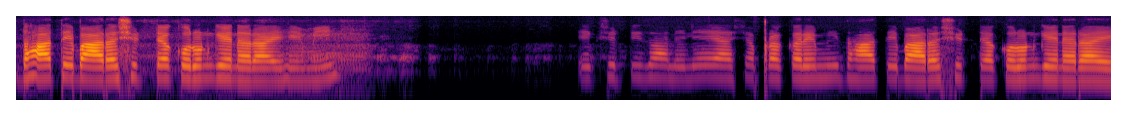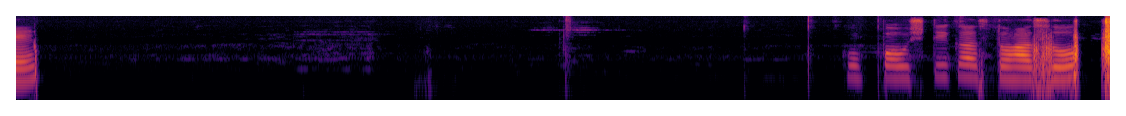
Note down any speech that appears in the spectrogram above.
दहा ते बारा शिट्ट्या करून घेणार आहे मी. एक शिट्टी झालेली आहे. अशा प्रकारे मी दहा ते बारा शिट्ट्या करून घेणार आहे. खूप पौष्टिक असतो हा सूप.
